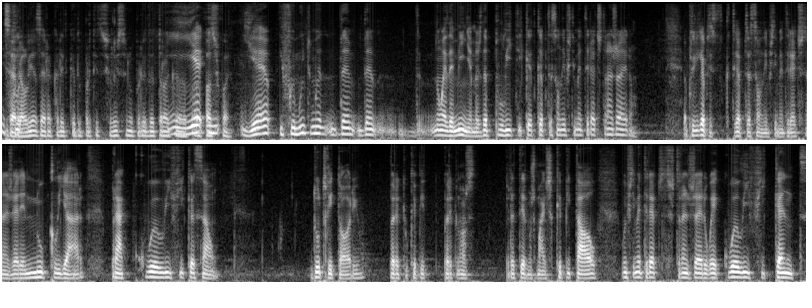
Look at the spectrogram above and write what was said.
Isso era, aliás, era a crítica do Partido Socialista no período da Troika e é, e, e, é, e foi muito uma da, da, de, não é da minha, mas da política de captação de investimento direto estrangeiro. A política de captação de investimento direto estrangeiro é nuclear para a qualificação do território para que, o para que nós para termos mais capital. O investimento direto estrangeiro é qualificante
